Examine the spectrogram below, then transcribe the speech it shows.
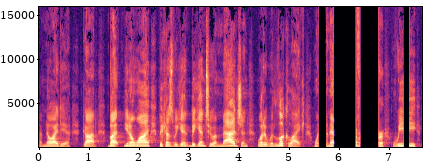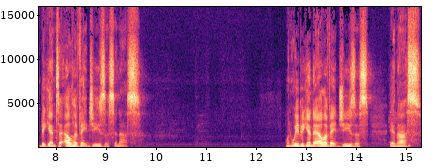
I have no idea. God. But you know why? Because we can begin to imagine what it would look like whenever we begin to elevate Jesus in us. When we begin to elevate Jesus in us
